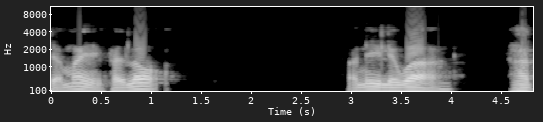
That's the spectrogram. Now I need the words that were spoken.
จะไม่ไพเราะอันนี้เรียกว่า หัด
